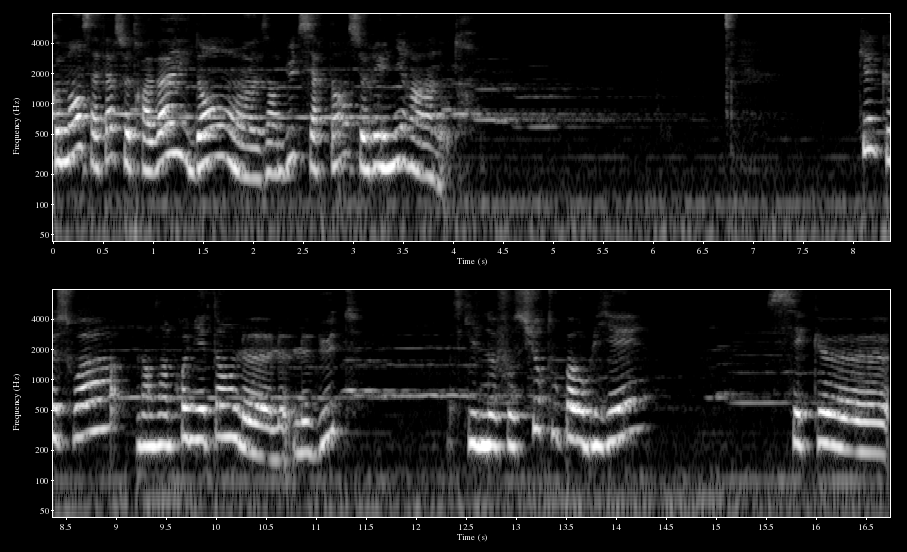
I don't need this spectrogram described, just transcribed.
commence à faire ce travail dans euh, un but certain, se réunir à un autre. Quel que soit dans un premier temps le, but, ce qu'il ne faut surtout pas oublier, c'est que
